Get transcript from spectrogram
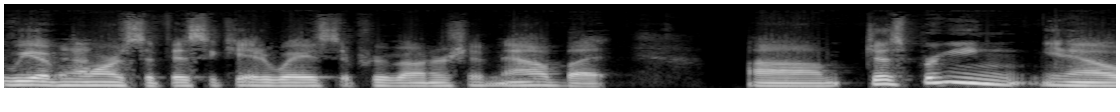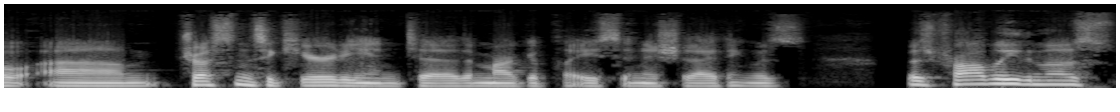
we have yeah. more sophisticated ways to prove ownership now but um, just bringing you know um, trust and security into the marketplace initially, I think was was probably the most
